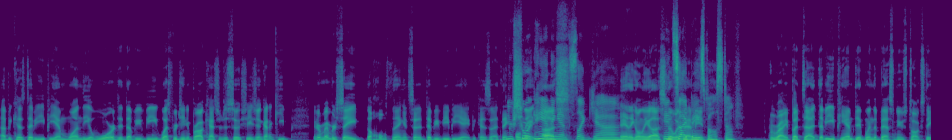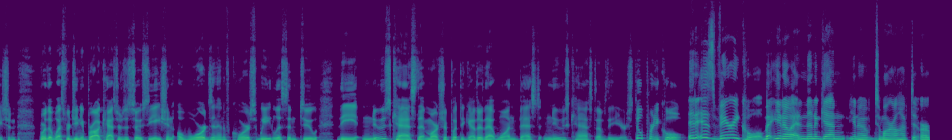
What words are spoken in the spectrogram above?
uh, because WEPM won the award. The WV West Virginia Broadcasters Association. I got to keep, got to remember to say the whole thing instead of WVBA because I think You're only shorthanding it. us- It's like yeah, I think only us know what inside that means. baseball stuff. Right, but uh, WEPM did win the Best News Talk Station for the West Virginia Broadcasters Association Awards. And then, of course, we listened to the newscast that Marsha put together that won Best Newscast of the Year. Still pretty cool. It is very cool. But, you know, and then again, you know, tomorrow I'll have to, or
